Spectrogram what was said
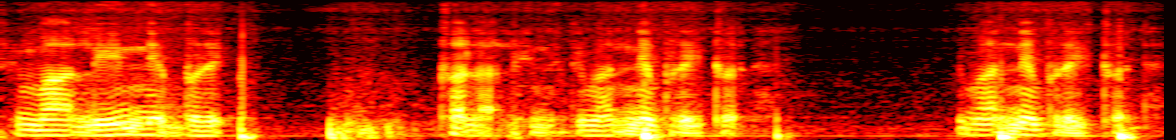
ဒီမှာလေးနှစ် break ထွက်လာလေးနှစ်ဒီမှာနှစ် break ထွက်တယ်ဒီမှာနှစ် break ထွက်တယ်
